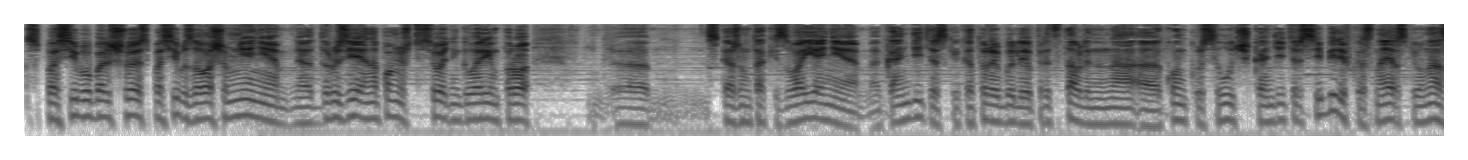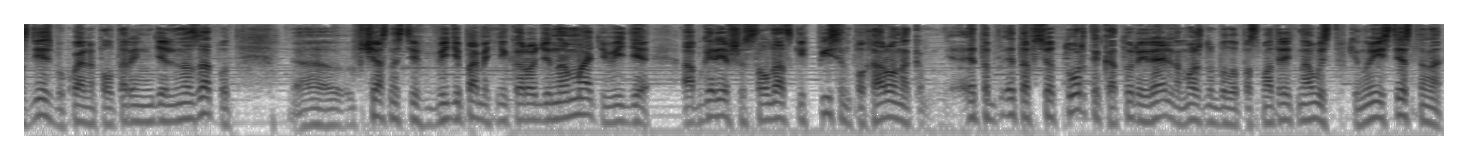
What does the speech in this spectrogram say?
Спасибо большое, спасибо за ваше мнение. Э, Друзья, я напомню, что сегодня говорим про, э, скажем так, изваяния кондитерские, которые были представлены на э, конкурсе «Лучший кондитер Сибири» в Красноярске у нас здесь буквально полторы недели назад. Вот, в частности, в виде памятника Родина-Мать, в виде обгоревших солдатских писем, похоронок. Это, это все торты, которые реально можно было посмотреть на выставке. Ну, естественно,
